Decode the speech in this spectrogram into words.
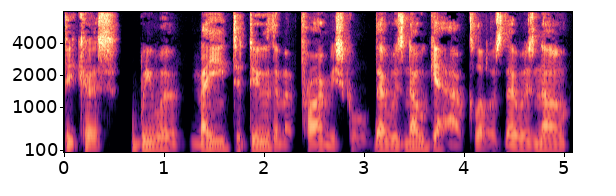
because we were made to do them at primary school. There was no get out clause. There was no,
